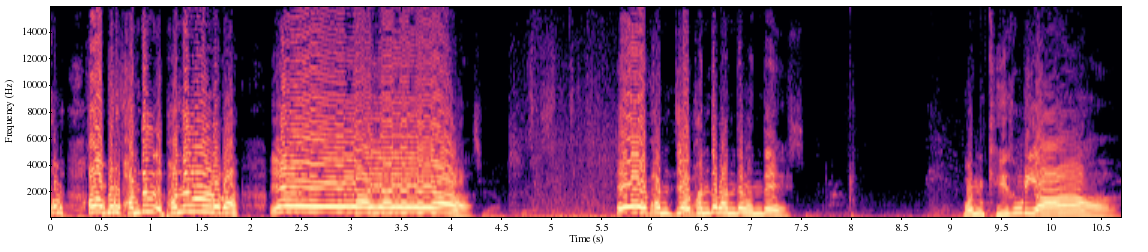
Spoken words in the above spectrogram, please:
잠깐 잠깐 잠깐만 아 뭐로 반대 반대 눌러라 예야야야야야. 반, 야 반대 반대 반대. 뭔 개소리야.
